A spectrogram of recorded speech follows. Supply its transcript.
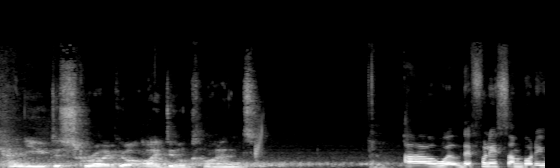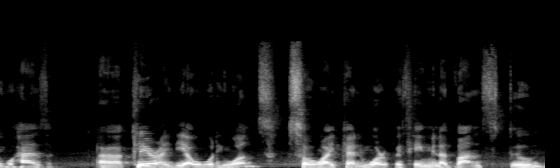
can you describe your ideal client? Uh, well, definitely somebody who has a clear idea of what he wants. So I can work with him in advance to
